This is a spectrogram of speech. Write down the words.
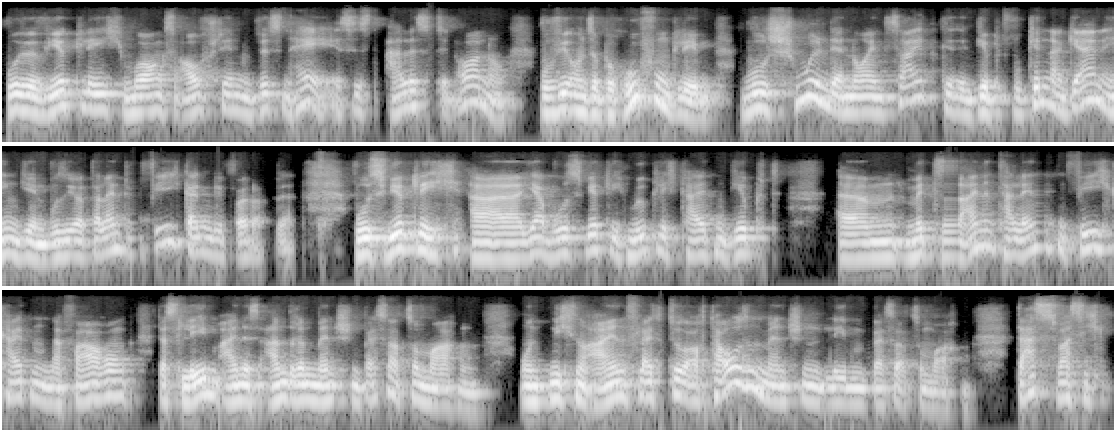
wo wir wirklich morgens aufstehen und wissen, hey, es ist alles in Ordnung, wo wir unsere Berufung leben, wo es Schulen der neuen Zeit gibt, wo Kinder gerne hingehen, wo sie ihre Talente und Fähigkeiten gefördert werden, wo es wirklich, äh, ja, wo es wirklich Möglichkeiten gibt, ähm, mit seinen Talenten, Fähigkeiten und Erfahrung das Leben eines anderen Menschen besser zu machen und nicht nur einen, vielleicht sogar auch tausend Menschen Leben besser zu machen. Das, was ich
